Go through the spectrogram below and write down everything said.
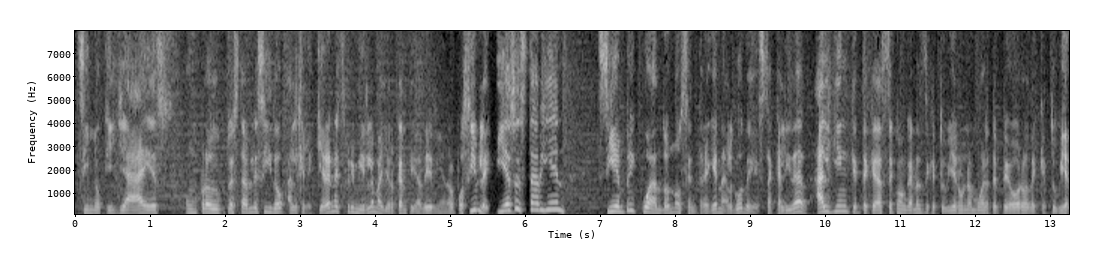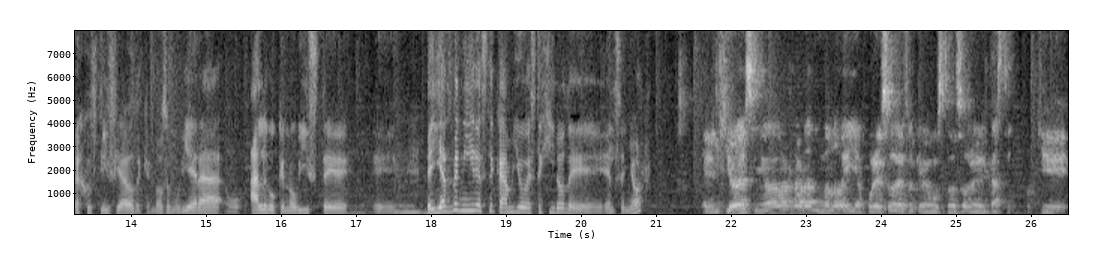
sino que ya es un producto establecido al que le quieran exprimir la mayor cantidad de dinero posible. Y eso está bien, siempre y cuando nos entreguen algo de esta calidad. Alguien que te quedaste con ganas de que tuviera una muerte peor o de que tuviera justicia o de que no se muriera o algo que no viste. Eh, mm. ¿Veías venir este cambio, este giro de El Señor? El giro del Señor, la verdad, no lo veía. Por eso es lo que me gustó sobre el casting, porque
